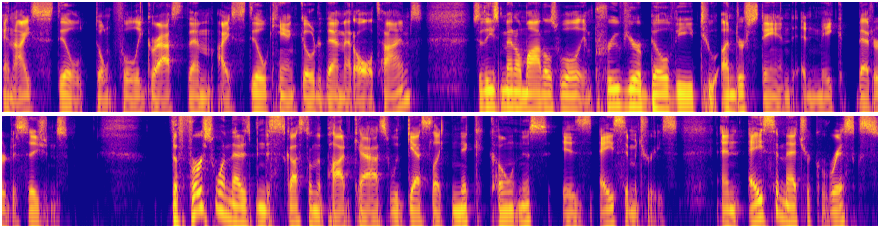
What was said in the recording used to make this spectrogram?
and I still don't fully grasp them. I still can't go to them at all times. So, these mental models will improve your ability to understand and make better decisions. The first one that has been discussed on the podcast with guests like Nick Kokonas is asymmetries. And asymmetric risks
